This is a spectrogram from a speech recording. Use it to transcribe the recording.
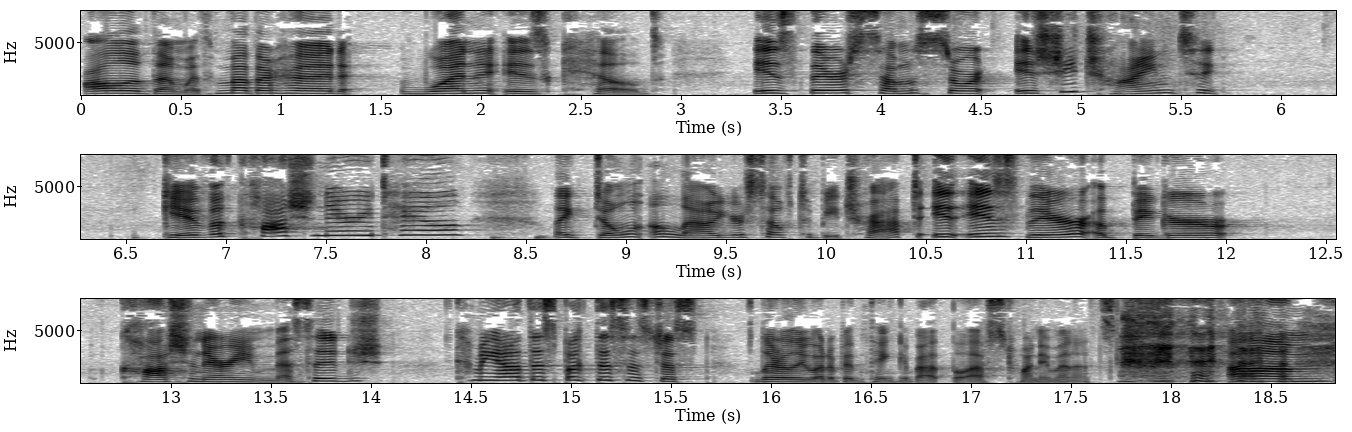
all of them with motherhood. One is killed. Is there some sort? Is she trying to give a cautionary tale? Like, don't allow yourself to be trapped. I- Is there a bigger cautionary message coming out of this book? This is just literally what I've been thinking about the last 20 minutes. Um,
